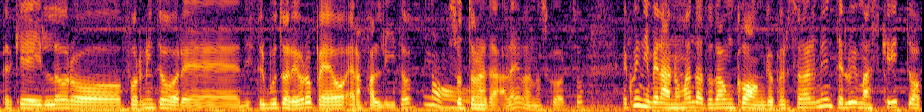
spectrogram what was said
perché il loro fornitore, distributore europeo era fallito No. sotto Natale l'anno scorso e quindi me l'hanno mandato da Hong Kong personalmente. Lui mi ha scritto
